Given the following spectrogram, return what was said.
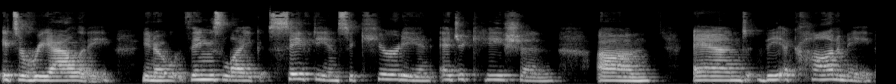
It's a reality. You know, things like safety and security and education, um, and the economy.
